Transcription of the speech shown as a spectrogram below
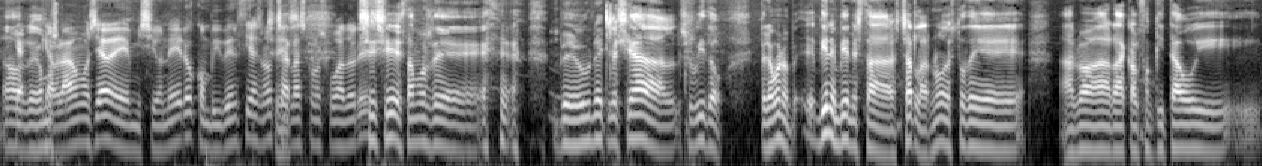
que, hablábamos ya de misionero, convivencias, ¿no? Charlas con los jugadores. Sí, sí, estamos de, de un eclesial subido. Pero bueno, eh, vienen bien estas charlas, ¿no? Esto de hablar a calzón quitado y,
